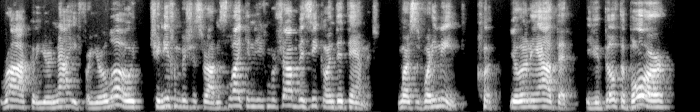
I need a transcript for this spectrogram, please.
rock or your knife or your load, shenichim b'shus rab. It's like in shenichim b'shus rab v'zika and did damage. Gemara says, what do you mean? You're learning out that if you built a bore,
